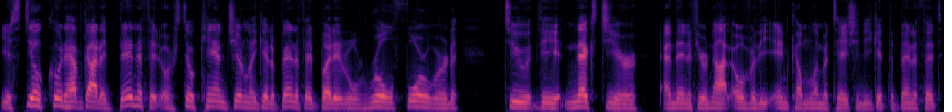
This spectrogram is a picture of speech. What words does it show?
you still could have got a benefit or still can generally get a benefit, but it will roll forward to the next year And then if you're not over the income limitation, you get the benefit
